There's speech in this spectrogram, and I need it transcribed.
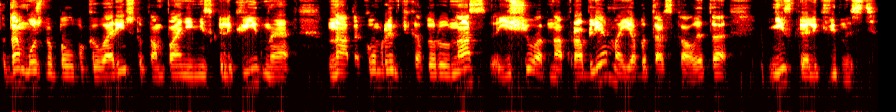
тогда можно было бы говорить, что компания низколиквидная на таком рынке, который у нас. Еще одна проблема, я бы так сказал, это низкая ликвидность,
